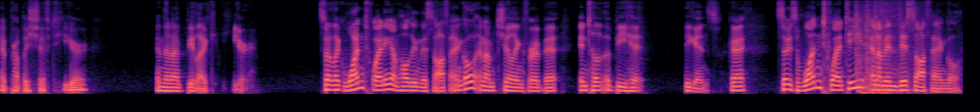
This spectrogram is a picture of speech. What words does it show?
I'd probably shift here. And then I'd be like here. So like 120, I'm holding this off angle and I'm chilling for a bit until the B hit begins. Okay. So it's 120 and I'm in this off angle.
